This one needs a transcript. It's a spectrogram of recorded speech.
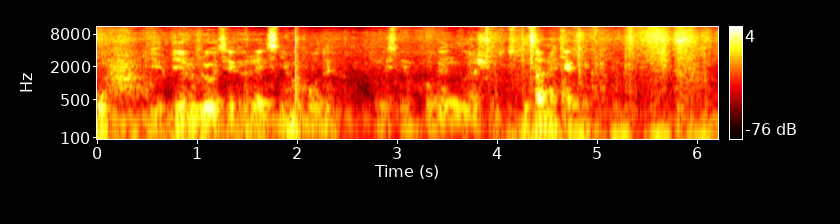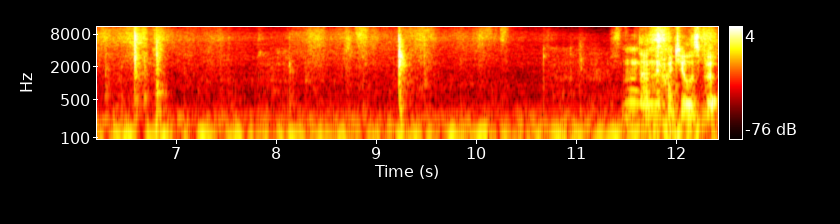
Я, я люблю ці глянь снігоходи. Не снігоходи, я не знаю, що це спеціальна техніка. Да, не хотілося б.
